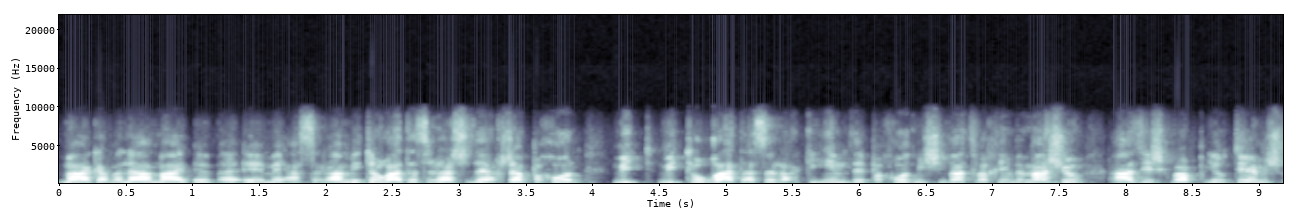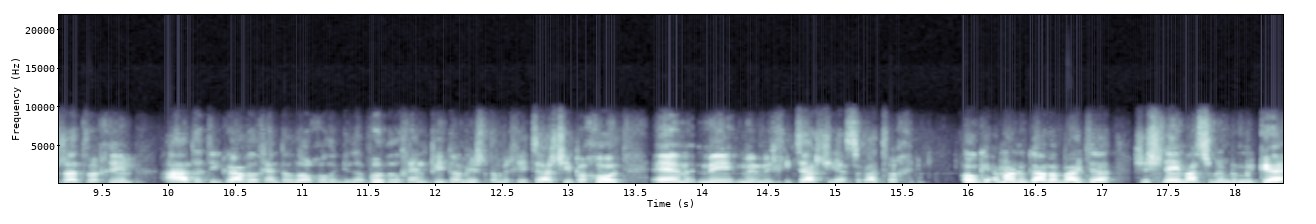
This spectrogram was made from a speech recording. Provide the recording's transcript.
מה הכוונה מה, אה, אה, אה, מעשרה? מתורת עשרה, שזה עכשיו פחות מתורת עשרה. כי אם זה פחות משבעה טווחים ומשהו, אז יש כבר יותר משלושה טווחים עד התקרה, ולכן אתה לא יכול להגיד ולכן פתאום יש לך מחיצה שהיא פחות ממחיצה שהיא עשרה טווחים. אוקיי, okay, אמרנו גם אמרת ששני מסורים במקרה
